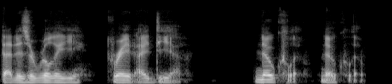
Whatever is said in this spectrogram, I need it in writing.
that is a really great idea. No clue. No clue.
